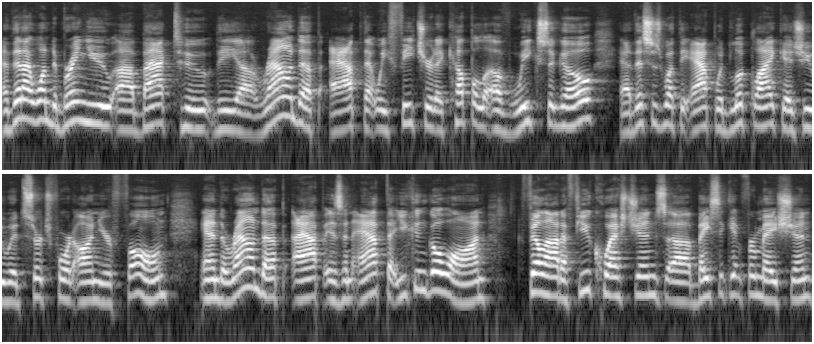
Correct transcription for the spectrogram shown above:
And then I wanted to bring you uh, back to the uh, Roundup app that we featured a couple of weeks ago. Uh, this is what the app would look like as you would search for it on your phone. And the Roundup app is an app that you can go on fill out a few questions, uh, basic information,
